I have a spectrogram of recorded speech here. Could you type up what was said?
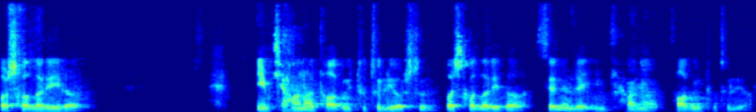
Başkalarıyla imtihana tabi tutuluyorsun, başkaları da seninle imtihana tabi tutuluyor.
